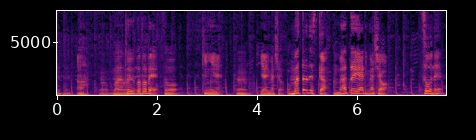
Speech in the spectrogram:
ん。あ、うんまあまあということで、そ禁煙、う。うん。やりましょまたですか？う。またやりましょそうね。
